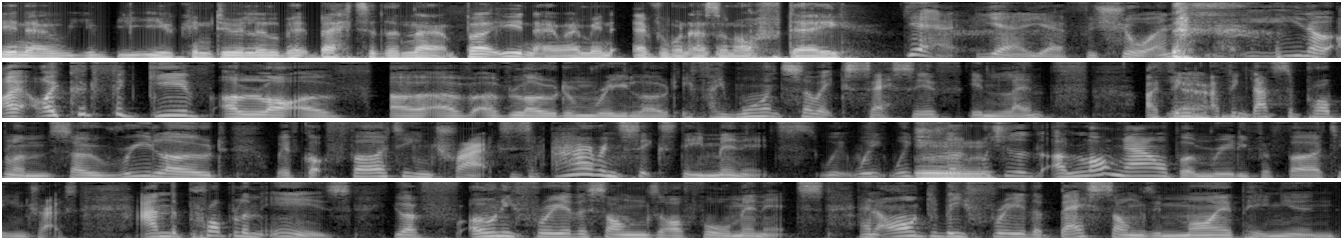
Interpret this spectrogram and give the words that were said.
You know, you you can do a little bit better than that. But you know, I mean, everyone has an off day. Yeah, yeah, yeah, for sure. And you know, I, I could forgive a lot of, uh, of of load and reload if they weren't so excessive in length. I think yeah. I think that's the problem. So Reload, we've got 13 tracks. It's an hour and 16 minutes, which, which mm. is, a, which is a, long album really for 13 tracks. And the problem is you have only three of the songs are four minutes, and arguably three of the best songs in my opinion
